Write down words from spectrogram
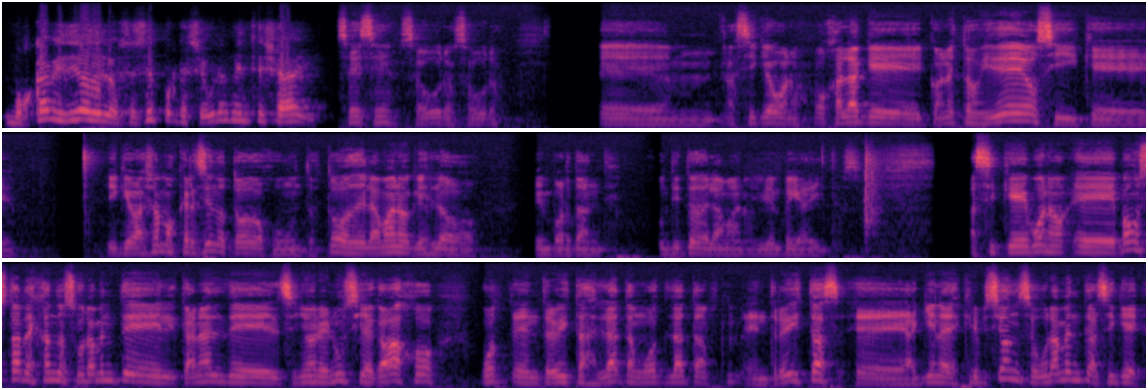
busca videos de los CC porque seguramente ya hay. Sí, sí, seguro, seguro. Em, así que bueno, ojalá que con estos videos y que, y que vayamos creciendo todos juntos, todos de la mano, que es lo, importante. Juntitos de la mano y bien pegaditos. Así que bueno, eh, vamos a estar dejando seguramente el canal del señor Enusi acá abajo, What Entrevistas Latam, What Latam Entrevistas, eh, aquí en la descripción seguramente, así que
